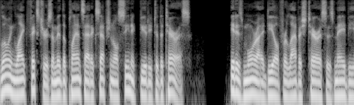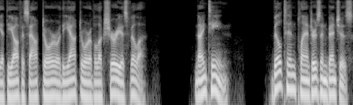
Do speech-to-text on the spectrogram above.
Glowing light fixtures amid the plants add exceptional scenic beauty to the terrace. It is more ideal for lavish terraces maybe at the office outdoor or the outdoor of a luxurious villa. 19. Built-in planters and benches.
